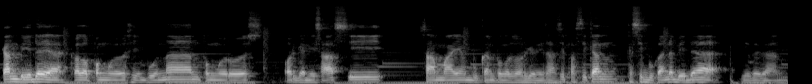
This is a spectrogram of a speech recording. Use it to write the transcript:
Kan beda ya kalau pengurus himpunan, pengurus organisasi, sama yang bukan pengurus organisasi pasti kan kesibukannya beda gitu kan.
